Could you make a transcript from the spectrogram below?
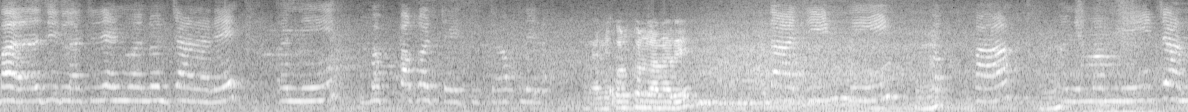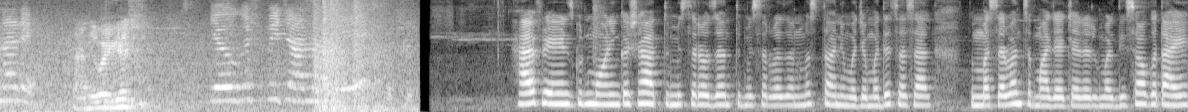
बालाजीला ट्रेनमधून जाणार आहे आणि बाप्पा करतोय तिथे आपल्याला. आणि कोण कोण जाणार आहे? दाजी मी? पप्पा? आणि मम्मी जाणार आहे. आणि वैगेश योगेश बी जाणार आहे okay hi friends good morning. कशा आहात तुम्ही सर्वजण? तुम्ही सर्वजण मस्त आणि मजेमध्येच असाल. तुम्हा सर्वांचं माझ्या चॅनलमध्ये स्वागत आहे.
